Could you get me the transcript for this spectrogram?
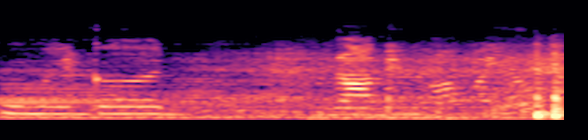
Oh my God. Grabe mo ako yun.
